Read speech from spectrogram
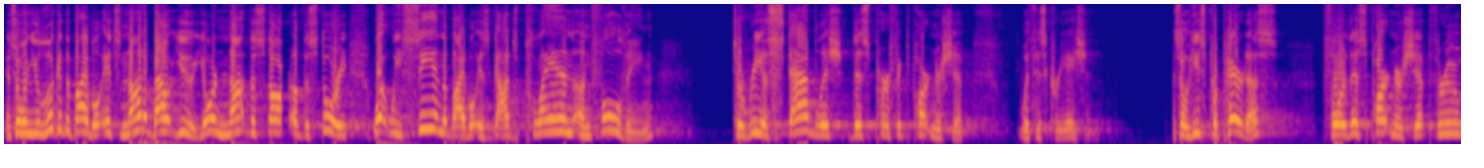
and so, when you look at the Bible, it's not about you. You're not the star of the story. What we see in the Bible is God's plan unfolding to reestablish this perfect partnership with His creation. And So, He's prepared us for this partnership through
